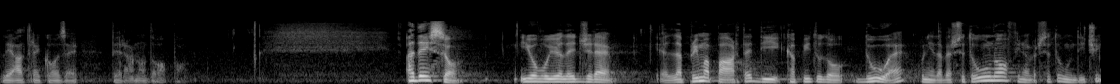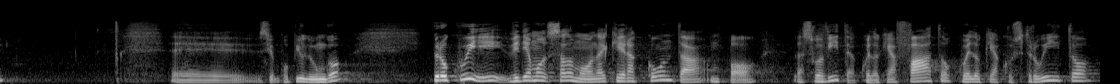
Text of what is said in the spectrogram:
le altre cose verranno dopo. Adesso io voglio leggere la prima parte di capitolo 2, quindi da versetto 1 fino al versetto 11, eh, sia un po' più lungo, Però qui vediamo Salomone che racconta un po' la sua vita, quello che ha fatto, quello che ha costruito,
